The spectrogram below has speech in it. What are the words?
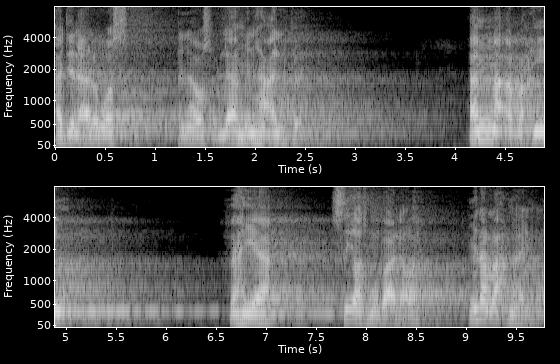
أدل على الوصف أن وصف الله منها على الفعل. أما الرحيم فهي صيغة مبالغة من الرحمة أيضا.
